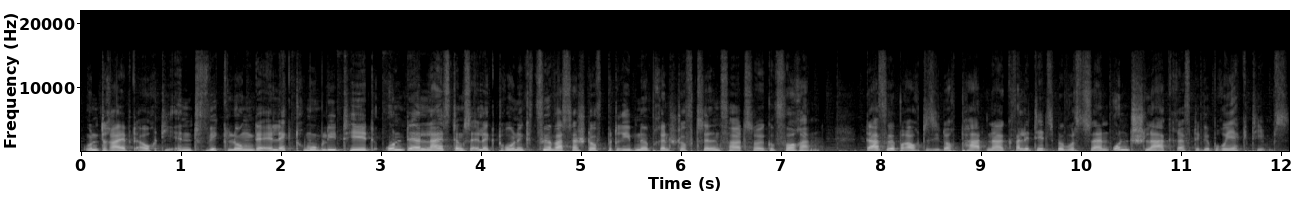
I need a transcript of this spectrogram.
und treibt auch die Entwicklung der Elektromobilität und der Leistungselektronik für wasserstoffbetriebene Brennstoffzellenfahrzeuge voran. Dafür brauchte sie doch Partner, Qualitätsbewusstsein und schlagkräftige Projektteams.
